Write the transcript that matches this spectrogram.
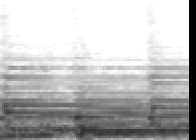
うん。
